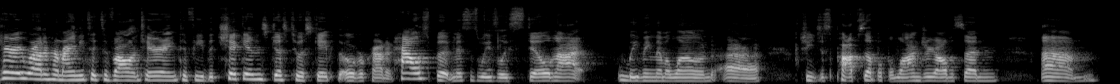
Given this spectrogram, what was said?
Harry, Ron, and Hermione took to volunteering to feed the chickens just to escape the overcrowded house, but Mrs. Weasley's still not leaving them alone. Uh, she just pops up with the laundry all of a sudden. Um,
